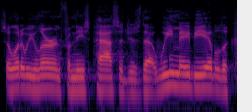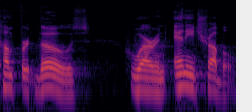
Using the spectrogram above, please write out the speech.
So, what do we learn from these passages? That we may be able to comfort those who are in any trouble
